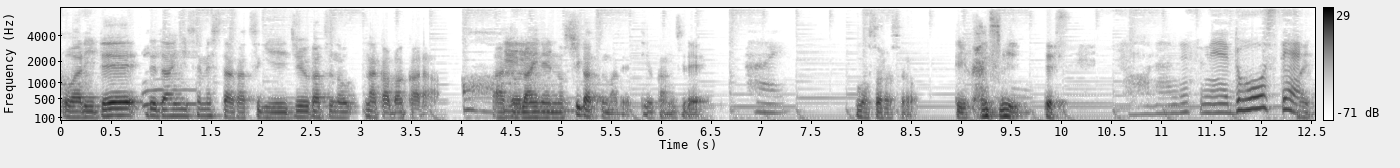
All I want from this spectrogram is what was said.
終わりで、で、第2セメスターが次10月の半ばから、ああと来年の4月までっていう感じで、はい。もうそろそろっていう感じです。そうなんですね。どうして、はい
